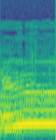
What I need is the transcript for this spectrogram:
you.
